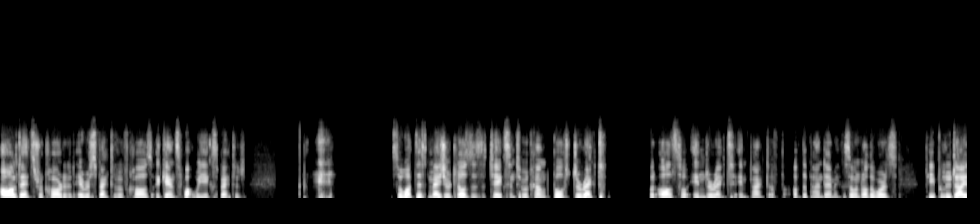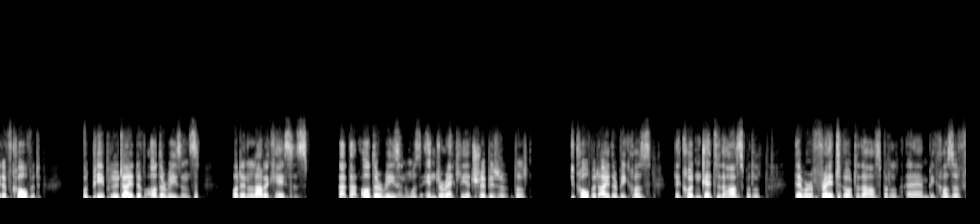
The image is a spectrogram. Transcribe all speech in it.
all deaths recorded, irrespective of cause, against what we expected. So what this measure does is it takes into account both direct but also indirect impact of, of the pandemic. So in other words, people who died of COVID, but people who died of other reasons, but in a lot of cases, that, that other reason was indirectly attributable to COVID, either because they couldn't get to the hospital, they were afraid to go to the hospital um, because of,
